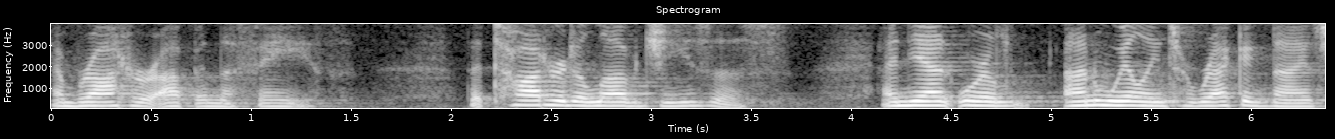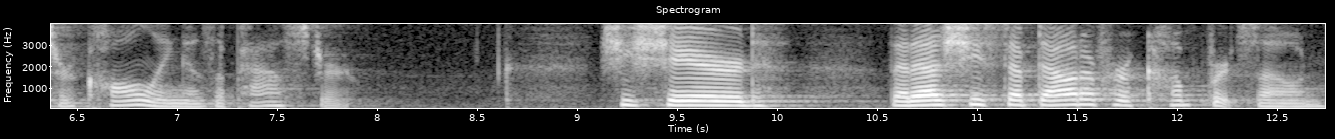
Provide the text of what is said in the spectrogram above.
and brought her up in the faith, that taught her to love Jesus, and yet were unwilling to recognize her calling as a pastor. She shared that as she stepped out of her comfort zone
